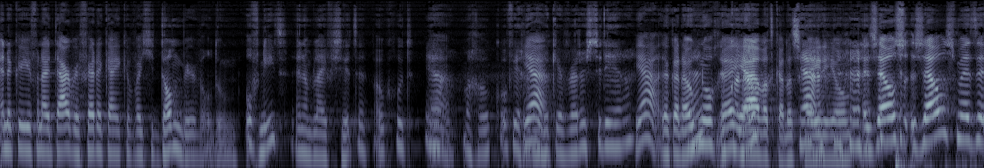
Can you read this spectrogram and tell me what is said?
En dan kun je vanuit daar weer verder kijken wat je dan weer wil doen. Of niet. En dan blijf je zitten. Ook goed. Ja, ja. mag ook. Of je gaat ja. nog een keer verder studeren. Ja, dat kan ook nog. Hè? ja, wat kan dat schelen, joh. En zelfs, zelfs met uh,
